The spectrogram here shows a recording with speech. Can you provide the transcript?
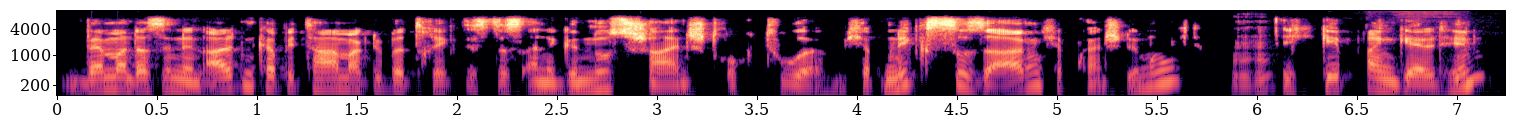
wenn man das in den alten Kapitalmarkt überträgt, ist das eine Genussscheinstruktur. Ich habe nichts zu sagen, ich habe kein Stimmrecht. Mhm. Ich gebe mein Geld hin.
